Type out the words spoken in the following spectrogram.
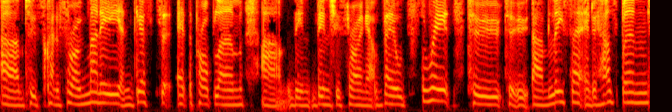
um, to kind of throwing money and gifts at, at the problem. Um, then, then she's throwing out veiled threats to to um, Lisa and her husband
